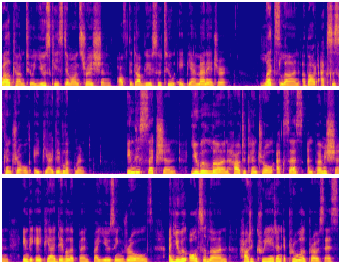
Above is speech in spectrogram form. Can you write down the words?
Welcome to a use case demonstration of the WSO2 API Manager. Let's learn about access controlled API development. In this section, you will learn how to control access and permission in the API development by using roles, and you will also learn how to create an approval process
